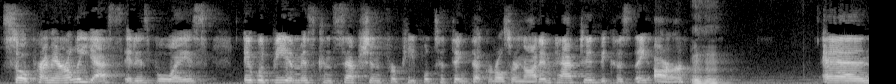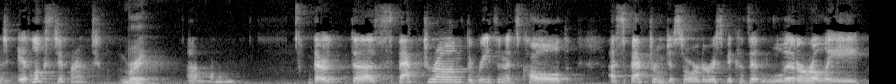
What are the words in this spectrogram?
so primarily, yes, it is boys. It would be a misconception for people to think that girls are not impacted because they are, and it looks different. Right. Um, the the spectrum. The reason it's called a spectrum disorder is because it literally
